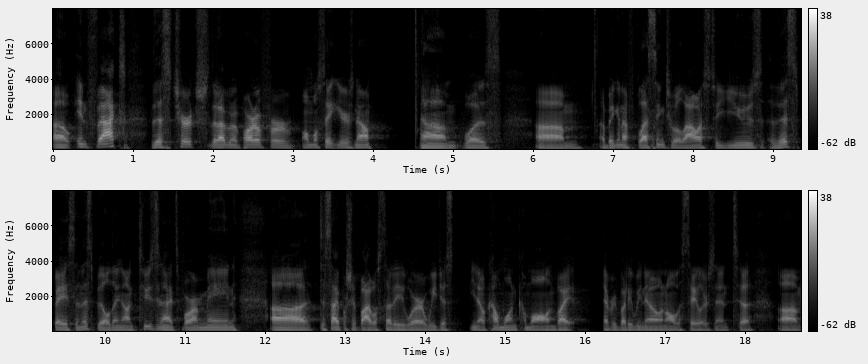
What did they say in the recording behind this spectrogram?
uh, in fact, this church that I've been a part of for almost eight years now um, was um, a big enough blessing to allow us to use this space in this building on Tuesday nights for our main uh, discipleship Bible study, where we just, you know, come one, come all, invite everybody we know and all the sailors in to um,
